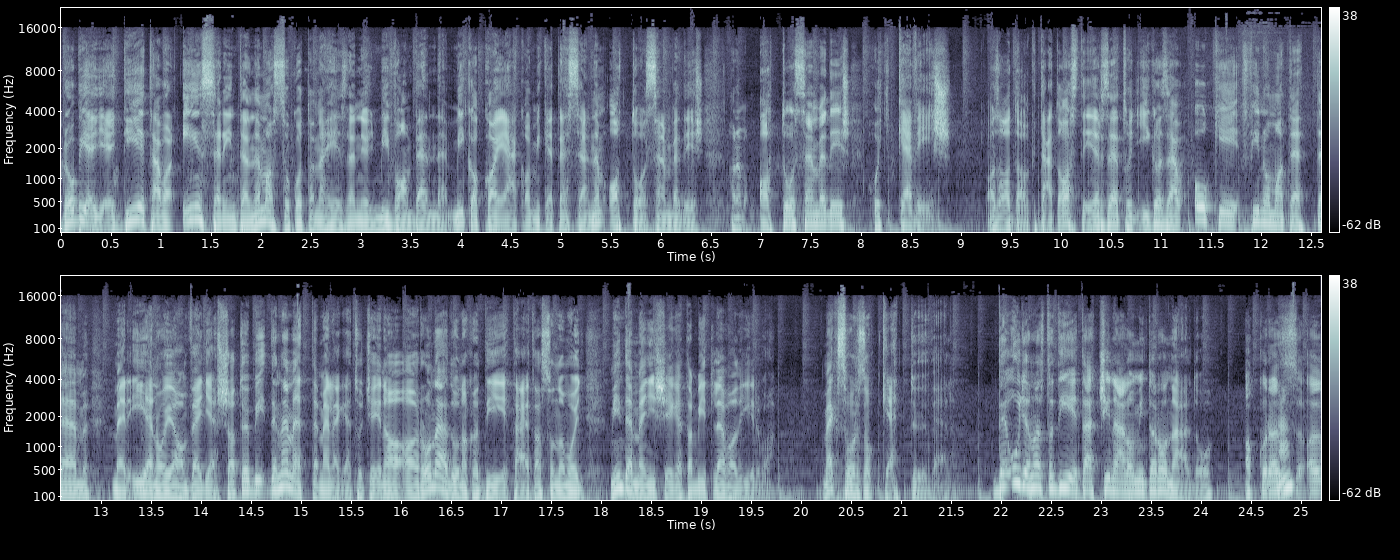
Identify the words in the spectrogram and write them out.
Robi, egy, egy diétával én szerintem nem az szokott a nehéz lenni, hogy mi van benne, mik a kaják, amiket eszel, nem attól szenvedés, hanem attól szenvedés, hogy kevés az adag. Tehát azt érzed, hogy igazából oké, okay, finomat ettem, mert ilyen-olyan vegyes, stb., de nem ettem eleget. Hogyha én a, a Ronaldónak a diétáját azt mondom, hogy minden mennyiséget, amit le van írva, megszorzok kettővel, de ugyanazt a diétát csinálom, mint a Ronaldo, akkor az, az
